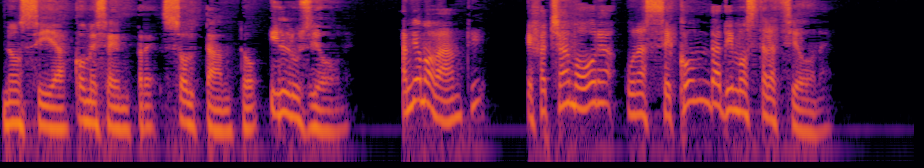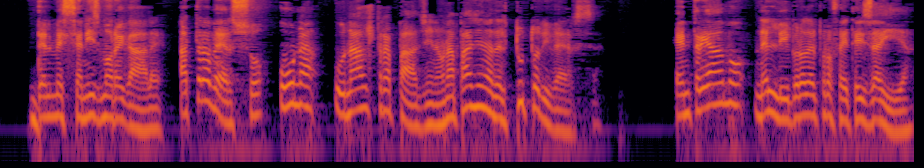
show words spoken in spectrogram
non sia come sempre soltanto illusione. Andiamo avanti e facciamo ora una seconda dimostrazione del messianismo regale attraverso una, un'altra pagina, una pagina del tutto diversa. Entriamo nel libro del profeta Isaia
